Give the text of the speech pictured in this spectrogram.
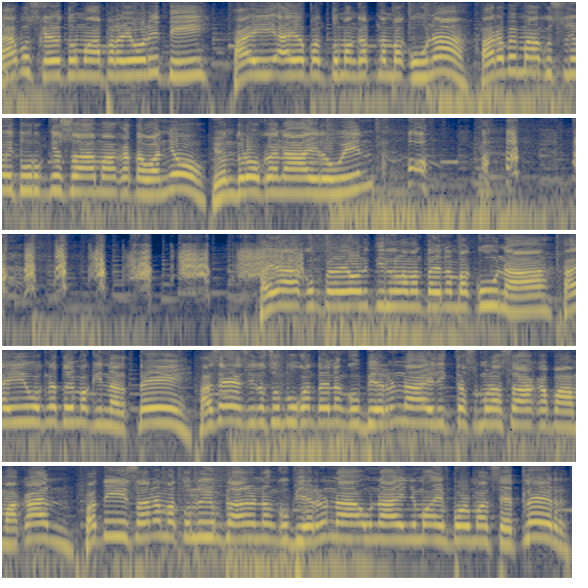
Tapos kayo itong mga priority ay ayaw pang tumanggap ng bakuna. Ano ba yung mga gusto nyo iturok nyo sa mga katawan nyo? Yung droga na heroin? Kaya kung priority lang naman tayo ng bakuna, ay huwag na tayo maginarte. Kasi sinusubukan tayo ng gobyerno na iligtas mula sa kapamakan. Pati sana matuloy yung plano ng gobyerno na unahin yung mga informal settler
